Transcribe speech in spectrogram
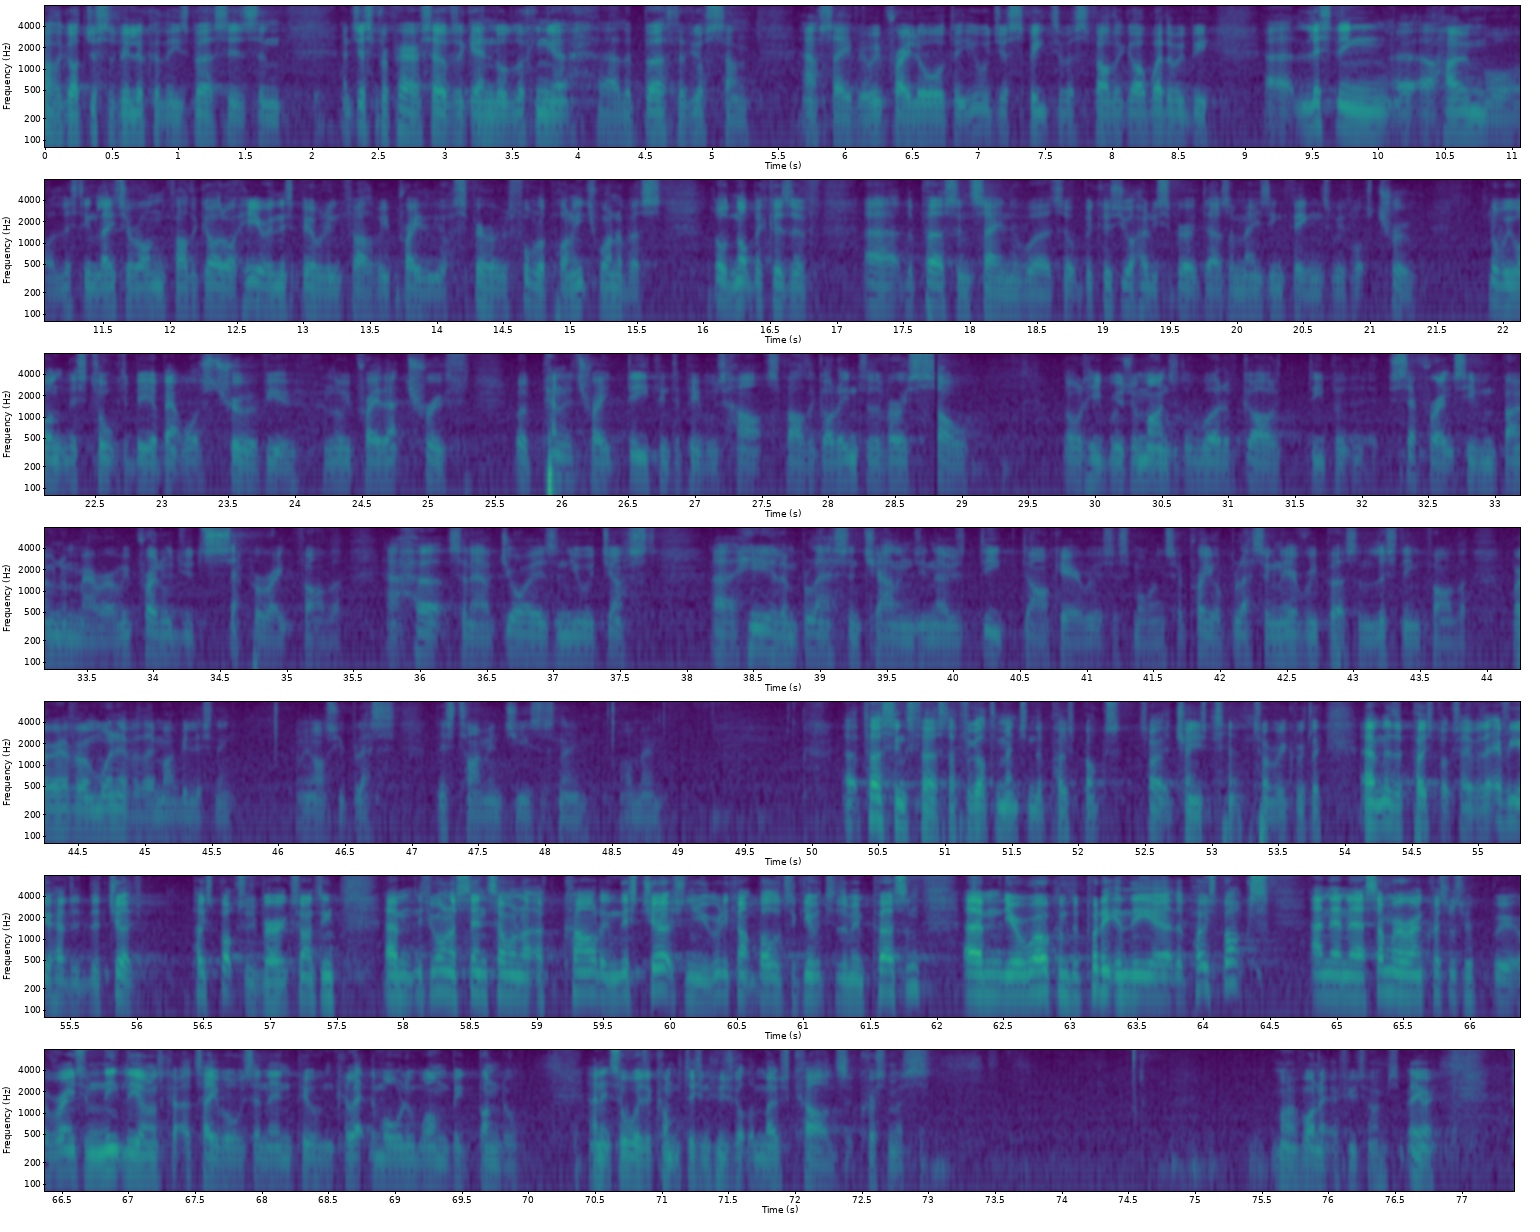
Father God, just as we look at these verses and, and just prepare ourselves again, Lord, looking at uh, the birth of your Son, our Saviour, we pray, Lord, that you would just speak to us, Father God, whether we be uh, listening uh, at home or listening later on, Father God, or here in this building, Father, we pray that your Spirit would fall upon each one of us, Lord, not because of uh, the person saying the words, but because your Holy Spirit does amazing things with what's true. Lord, we want this talk to be about what's true of you. And Lord, we pray that truth would penetrate deep into people's hearts, Father God, into the very soul. Lord, Hebrews reminds us that the Word of God deeper, separates even bone and marrow. We pray, Lord, you'd separate, Father, our hurts and our joys, and you would just uh, heal and bless and challenge in those deep, dark areas this morning. So pray your blessing on every person listening, Father, wherever and whenever they might be listening. And we ask you bless this time in Jesus' name. Amen. Uh, first things first, I forgot to mention the post box. Sorry, it changed very quickly. Um, there's a post box over there. Every year you have the, the church post box, which is very exciting. Um, if you want to send someone a, card in this church and you really can't bother to give it to them in person, um, you're welcome to put it in the, uh, the post box. And then uh, somewhere around Christmas, we, we arrange them neatly on of tables, and then people can collect them all in one big bundle. And it's always a competition who's got the most cards at Christmas. I've won it a few times. Anyway,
